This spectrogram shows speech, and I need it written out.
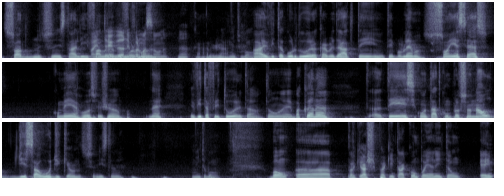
Só do nutricionista estar ali Vai falando, entregando informação, né? Cara, já. Muito bom. Ah, evita gordura, carboidrato tem, tem problema? Só em excesso. Comer arroz, feijão, né? Evita fritura e tal. Então é bacana uh, ter esse contato com um profissional de saúde, que é o nutricionista, né? Muito bom. Bom, para que acho para quem está acompanhando, então, é-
